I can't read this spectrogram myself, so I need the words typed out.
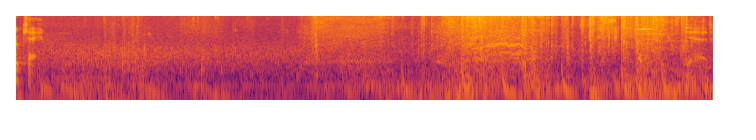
Okay. Dead.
